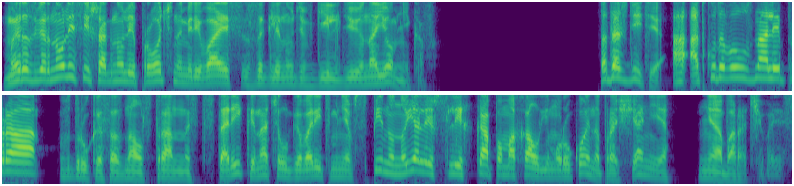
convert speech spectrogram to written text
Мы развернулись и шагнули прочь, намереваясь заглянуть в гильдию наемников. «Подождите, а откуда вы узнали про...» Вдруг осознал странность старик и начал говорить мне в спину, но я лишь слегка помахал ему рукой на прощание, не оборачиваясь.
